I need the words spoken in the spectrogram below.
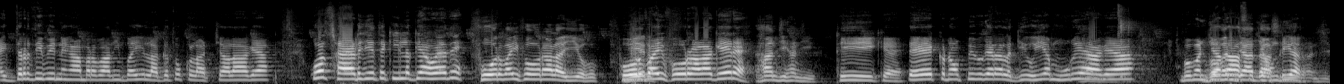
ਇੱਧਰ ਦੀ ਵੀ ਨਿਗਾਹ ਮਰਵਾ ਦੀ ਬਾਈ ਅਲੱਗ ਤੋਂ ਕਲੱਚ ਵਾਲਾ ਆ ਗਿਆ। ਉਹ ਸਾਈਡ ਜੇ ਤੇ ਕੀ ਲੱਗਿਆ ਹੋਇਆ ਇਹਦੇ? 4x4 ਵਾਲਾ ਜੀ ਉਹ। 4x4 ਵਾਲਾ ਗੇਅਰ ਹੈ? ਹਾਂਜੀ ਹਾਂਜੀ। ਠੀਕ ਹੈ। ਤੇ ਕਨੋਪੀ ਵਗੈਰਾ ਲੱਗੀ ਹੋਈ ਆ ਮੂਰੇ ਆ ਗਿਆ 52 52 ਦਾ ਦਸ ਜੌਂਡੀਅਰ ਹਾਂਜੀ।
